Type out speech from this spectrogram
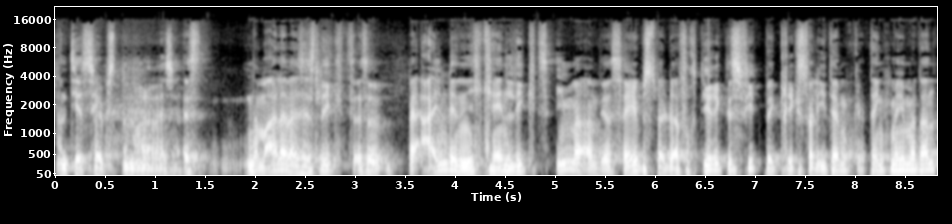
An dir selbst normalerweise. Es, normalerweise, es liegt, also bei allen, denen ich kenne, liegt es immer an dir selbst, weil du einfach direktes Feedback kriegst. Weil ich denke denk mir immer dann,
